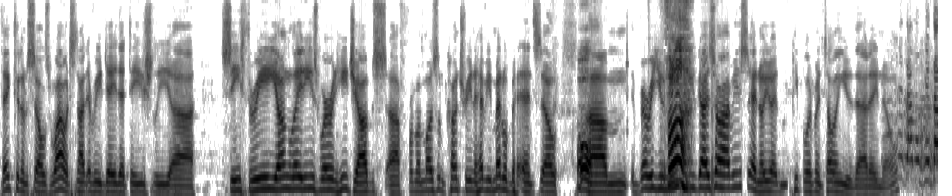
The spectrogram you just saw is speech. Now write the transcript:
think to themselves, "Wow, it's not every day that they usually uh, see three young ladies wearing hijabs uh, from a Muslim country in a heavy metal band." So, Oh. um, very unique. Oh. You guys are obviously. I know you people have been telling you that. I know. Tamu kita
